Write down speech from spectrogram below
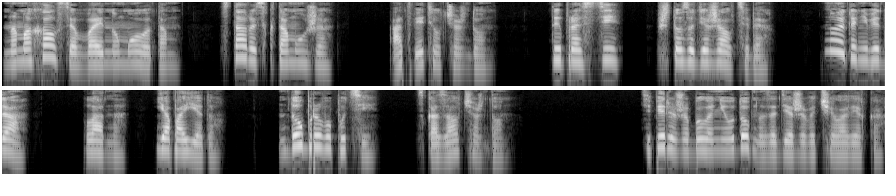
«Намахался в войну молотом. Старость к тому же», — ответил Чердон. Ты прости, что задержал тебя. Но это не беда. Ладно, я поеду. Доброго пути, сказал Чердон. Теперь уже было неудобно задерживать человека.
